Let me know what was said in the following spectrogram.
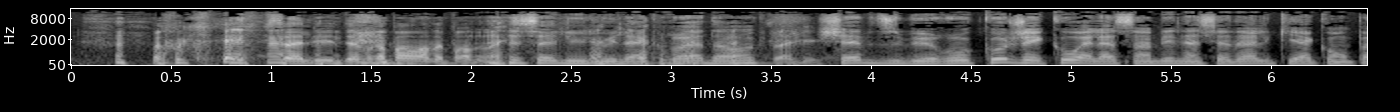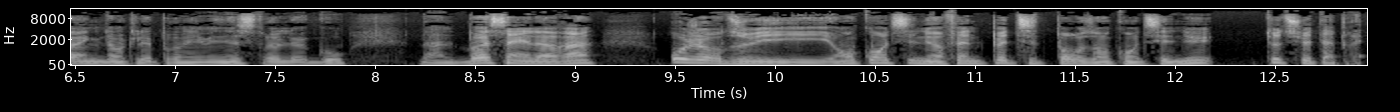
OK. Salut. Il devrait pas avoir de problème. Salut, Louis Lacroix, donc, chef du bureau COGECO à l'Assemblée nationale qui accompagne donc le premier ministre Legault dans le Bas-Saint-Laurent aujourd'hui. On continue. On fait une petite pause. On continue tout de suite après.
